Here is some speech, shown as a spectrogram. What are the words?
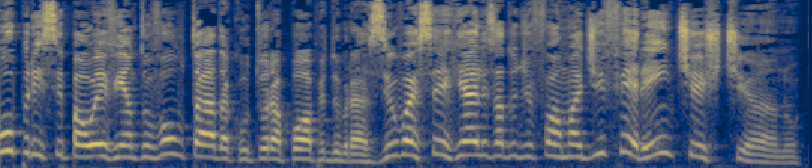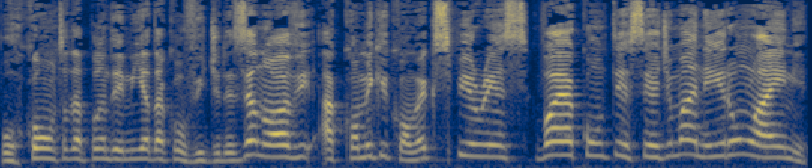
O principal evento voltado à cultura pop do Brasil vai ser realizado de forma diferente este ano. Por conta da pandemia da Covid-19, a Comic Con Experience vai acontecer de maneira online.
